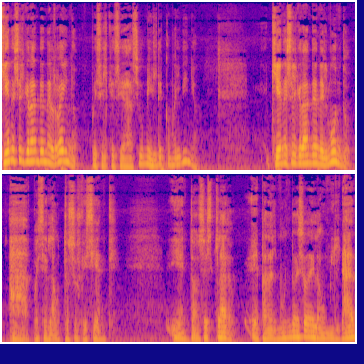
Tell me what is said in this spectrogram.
¿Quién es el grande en el reino? Pues el que se hace humilde como el niño. ¿Quién es el grande en el mundo? Ah, pues el autosuficiente. Y entonces, claro, eh, para el mundo eso de la humildad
